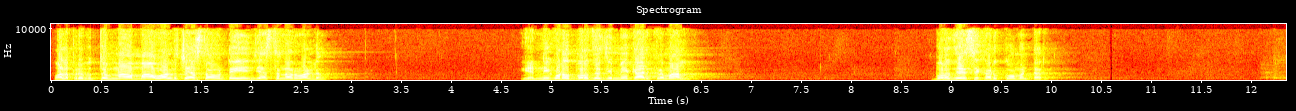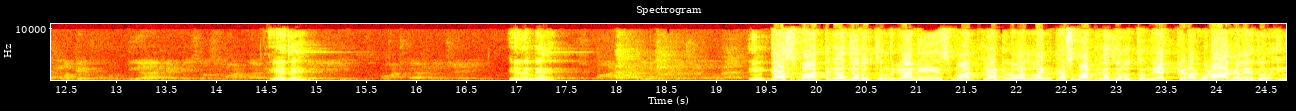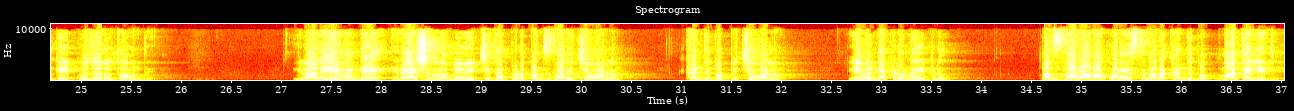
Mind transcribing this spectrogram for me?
వాళ్ళ ప్రభుత్వం మా మా వాళ్ళు చేస్తూ ఉంటే ఏం చేస్తున్నారు వాళ్ళు? ఇవన్నీ కూడా బురద జిమ్మే కార్యక్రమాలు. బురదేసి కడుక్కోమంటారు. ఏది? ఏదండి? ఇంకా స్మార్ట్గా జరుగుతుంది కానీ స్మార్ట్ కార్డుల వల్ల ఇంకా స్మార్ట్గా జరుగుతుంది. ఎక్కడ కూడా ఆగలేదు ఇంకా ఎక్కువ జరుగుతూ ఉంది. ఇవాళ ఏమండి? రేషన్లో మేము ఇచ్చేటప్పుడు పంచదార ఇచ్చేవాళ్ళం. కందిపప్పు ఇచ్చేవాళ్ళం. ఏమండి ఎక్కడున్నాయి ఇప్పుడు? పంచదార ఆరాకూర ఇస్తున్నారా కందిపప్పు మాటే లేదు.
